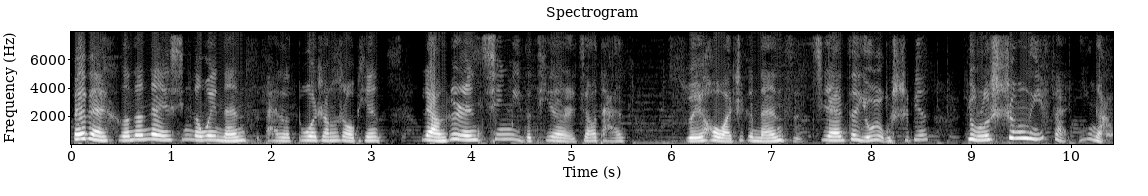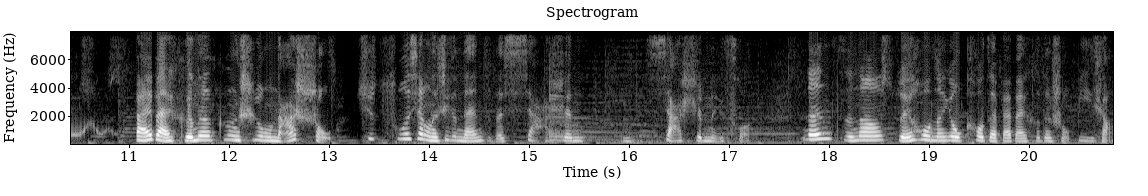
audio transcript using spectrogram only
白百合呢耐心的为男子拍了多张照片，两个人亲密的贴耳交谈。随后啊，这个男子竟然在游泳池边。有了生理反应啊！白百合呢，更是用拿手去搓向了这个男子的下身，嗯，下身没错。男子呢，随后呢又靠在白百合的手臂上，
